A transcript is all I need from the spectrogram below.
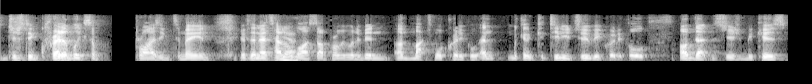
just incredibly surprising to me. And if the Nets had yeah. a loss, I probably would have been a much more critical, and we can continue to be critical of that decision because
